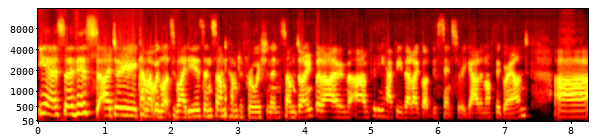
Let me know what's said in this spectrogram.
Yeah, so this, I do come up with lots of ideas and some come to fruition and some don't, but I'm, I'm pretty happy that I got this sensory garden off the ground. Uh,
